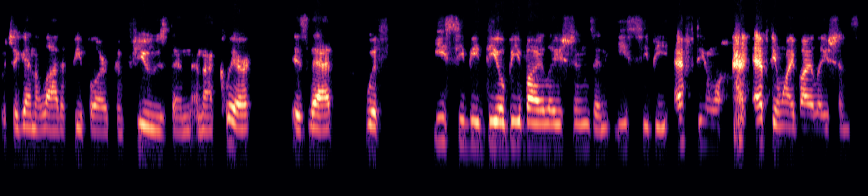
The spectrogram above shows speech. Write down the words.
which again a lot of people are confused and, and not clear, is that with ECB DOB violations and ECB FDNY, FDNY violations,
